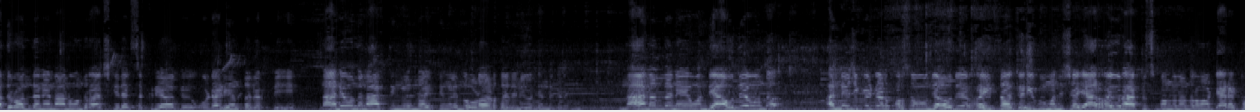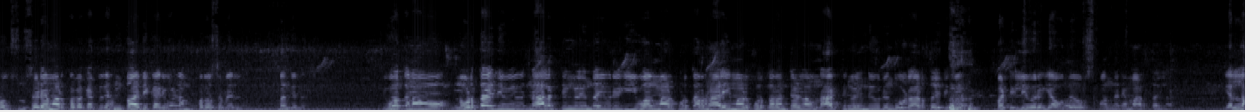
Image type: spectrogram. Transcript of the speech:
ಅದರಲ್ಲದೇ ನಾನು ಒಂದು ರಾಜಕೀಯದಾಗ ಸಕ್ರಿಯವಾಗಿ ಓಡಾಡಿಯಂತ ವ್ಯಕ್ತಿ, ನಾನೇ ಒಂದು ನಾಲ್ಕು ತಿಂಗಳಿಂದ, ಐದು ತಿಂಗಳಿಂದ ಓಡಾಡ್ತಾ ಇದ್ದೀನಿ ಇವತ್ತು ಹಿಂದ್ಗಡೆ. ನಾನಲ್ಲದೆ ಒಂದು ಯಾವುದೇ ಒಂದು ಅನ್ಎಜುಕೇಟೆಡ್ ಪರ್ಸನ್ ಒಂದು ಯಾವುದೇ ರೈತ, ಗರೀಬು ಮನುಷ್ಯ ಯಾರ ಇವ್ರ ಆಫೀಸ್ ಬಂದನಂದ್ರೆ ಡೈರೆಕ್ಟ್ ಹೋಗಿ ಸುಸೈಡೇ ಮಾಡ್ಕೋಬೇಕಾಗ್ತದೆ ಅಂತ ಅಧಿಕಾರಿಗಳು ನಮ್ಮ ಪುರಸಭೆಯಲ್ಲಿ ಬಂದಿದೆ ಇವತ್ತು ನಾವು ನೋಡ್ತಾ ಇದ್ದೀವಿ, ನಾಲ್ಕು ತಿಂಗಳಿಂದ ಇವ್ರಿಗೆ ಇವಾಗ ಮಾಡ್ಕೊಡ್ತಾರೆ, ನಾಳೆಗೆ ಮಾಡ್ಕೊಡ್ತಾರ ಅಂತೇಳಿ ನಾವು ನಾಲ್ಕು ತಿಂಗಳಿಂದ ಇವರಿಂದ ಓಡಾಡ್ತಾ ಇದ್ದೀವಿ. ಬಟ್ ಇಲ್ಲಿವರೆಗೆ ಯಾವುದೇ ಅವ್ರ ಸ್ಪಂದನೆ ಮಾಡ್ತಾ ಇಲ್ಲ. ಎಲ್ಲ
